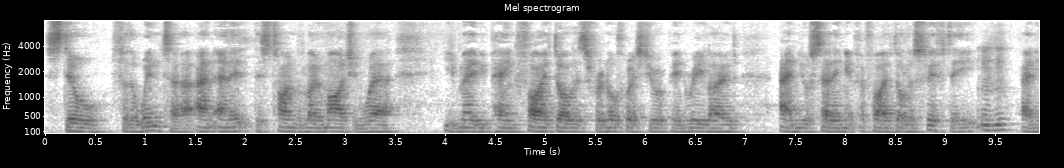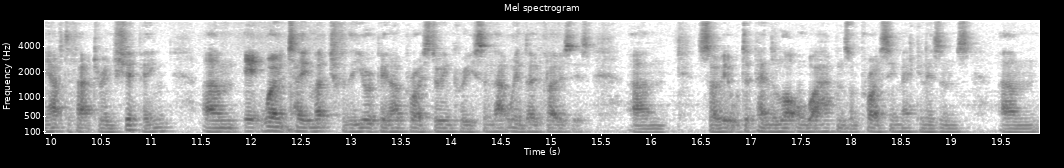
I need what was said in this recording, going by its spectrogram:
still for the winter, and and it, this time of low margin where you may be paying five dollars for a Northwest European reload, and you're selling it for five dollars fifty, mhm. and you have to factor in shipping. Um, it won't take much for the European hub price to increase, and that window closes. Um, so it will depend a lot on what happens on pricing mechanisms um,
